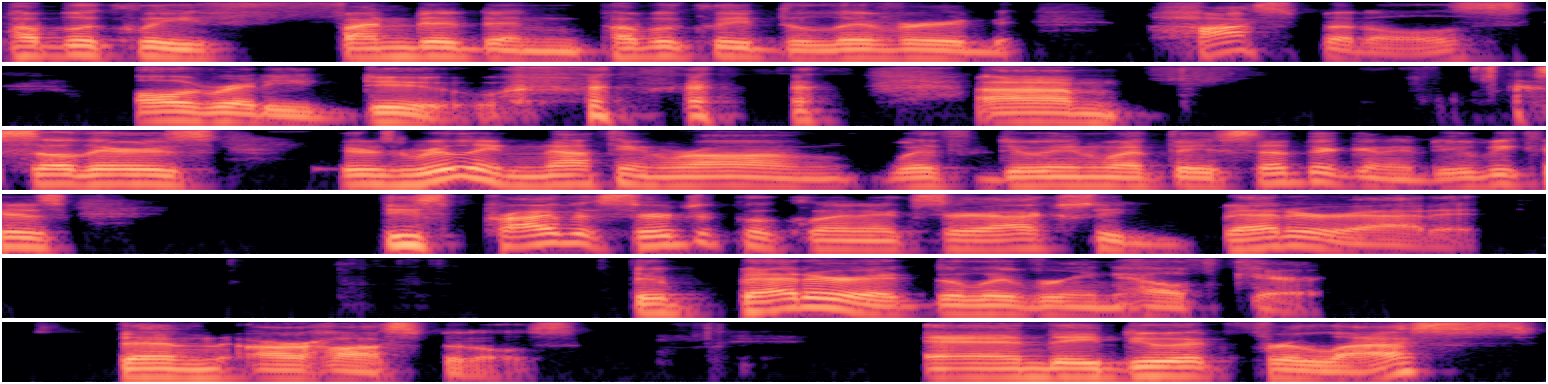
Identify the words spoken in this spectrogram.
publicly funded and publicly delivered hospitals already do. um, so there's there's really nothing wrong with doing what they said they're going to do because these private surgical clinics are actually better at it. They're better at delivering healthcare than our hospitals. And they do it for less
